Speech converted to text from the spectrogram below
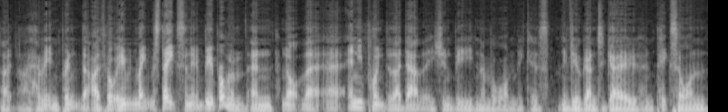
I, I have it in print that I thought he would make mistakes and it would be a problem. And not that at any point did I doubt that he shouldn't be number one because if you're going to go and pick someone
